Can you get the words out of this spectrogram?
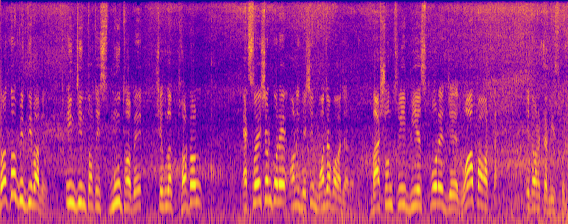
যত বৃদ্ধি পাবে, ইঞ্জিন তত স্মুথ হবে, সেগুলো থটল অ্যাক্সোলেশন করে অনেক বেশি মজা পাওয়া যাবে। বাসন থ্রি বিএস ফোরের যে র পাওয়ারটা এটা অনেকটা মিস করি।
